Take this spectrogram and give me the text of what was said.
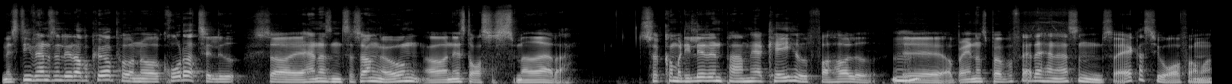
Men Steve, han er sådan lidt op at køre på noget krutter til lid, så øh, han er sådan, sæsonen er ung, og næste år så smadrer jeg dig. Så kommer de lidt ind på ham her, Cahill fra holdet, mm. øh, og Brandon spørger, hvorfor er det, han er sådan så aggressiv over for mig?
